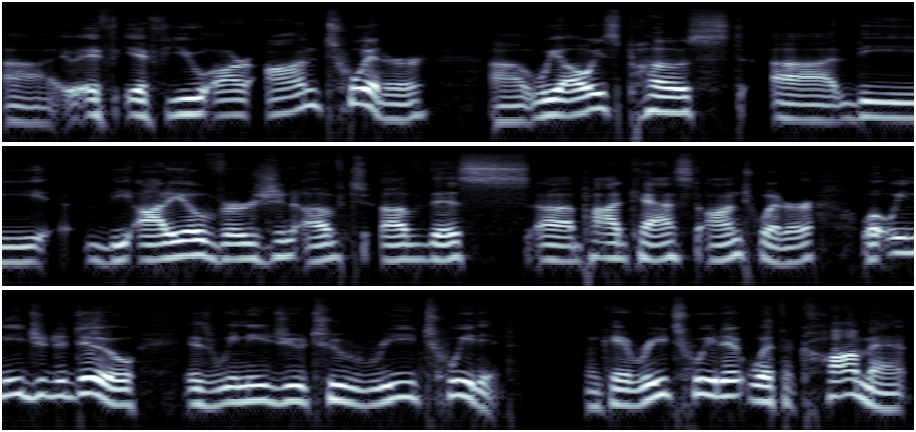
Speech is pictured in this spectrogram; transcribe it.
Uh, if if you are on Twitter, uh, we always post uh, the the audio version of of this uh, podcast on Twitter. What we need you to do is we need you to retweet it. Okay, retweet it with a comment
